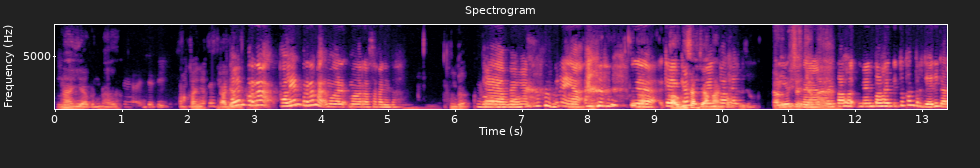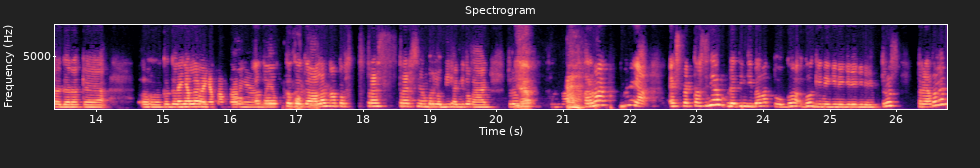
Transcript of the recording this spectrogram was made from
Nah iya benar. Ya, jadi Makanya nggak ada. kalian pernah kalian pernah nggak merasakan itu Enggak. kayak pengen gimana ya. Iya, kayak Kalau kan bisa jangan. mental Kalau bisa Iya bisa nah, jangan. mental mental health itu kan terjadi gara-gara kayak banyak kegagalan banyak faktornya. atau banyak kegagalan atau stres stres yang berlebihan gitu kan terus Yap. karena gimana ya ekspektasinya udah tinggi banget tuh gue gue gini gini gini gini terus ternyata kan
